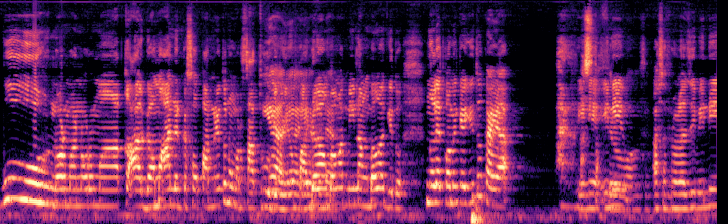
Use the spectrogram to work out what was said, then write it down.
wuh norma-norma keagamaan dan kesopanannya itu nomor satu Iya, gitu iya, ya. iya, padang benar. banget minang banget gitu. Ngeliat komen kayak gitu kayak "Aduh, ini ini Astagfirullahaladzim. Astagfirullahaladzim ini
